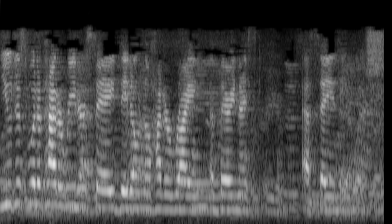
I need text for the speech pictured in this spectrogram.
You just would have had a reader say they don't know how to write a very nice essay in English.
